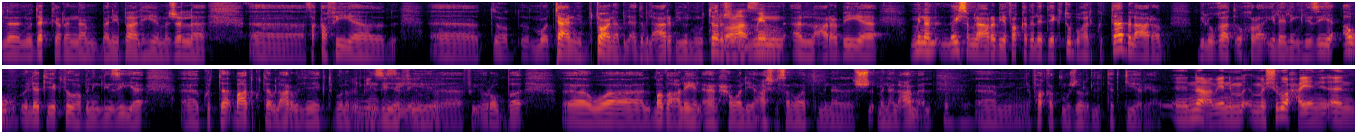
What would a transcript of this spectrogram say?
نذكر أن بانيبال هي مجلة ثقافية تعني بتعنى بالأدب العربي والمترجم معاصر. من العربية من ليس من العربية فقط التي يكتبها الكتاب العرب بلغات أخرى إلى الإنجليزية أو التي يكتبها بالإنجليزية كتاب بعض الكتاب العرب الذين يكتبون بالإنجليزية في في أوروبا. ومضى عليه الآن حوالي عشر سنوات من من العمل فقط مجرد للتذكير يعني. آه، نعم يعني مشروعها يعني الآن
